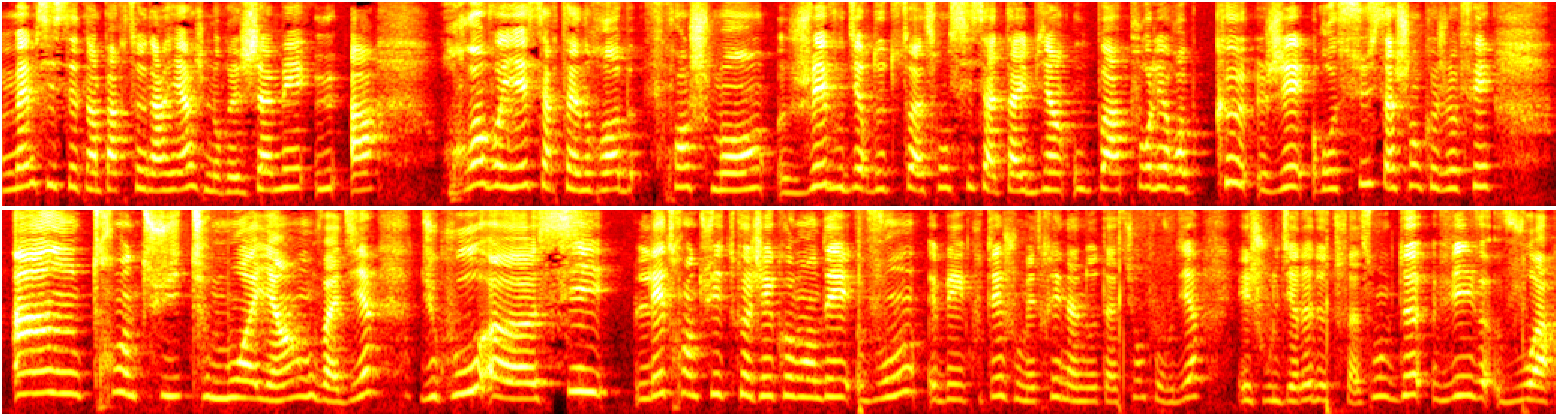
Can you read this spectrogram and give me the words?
même si c'est un partenariat, je n'aurais jamais eu à renvoyer certaines robes. Franchement, je vais vous dire de toute façon si ça taille bien ou pas pour les robes que j'ai reçues, sachant que je fais un 38 moyen, on va dire. Du coup, euh, si les 38 que j'ai commandés vont, eh bien écoutez, je vous mettrai une annotation pour vous dire, et je vous le dirai de toute façon de vive voix.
